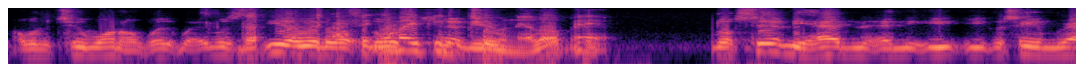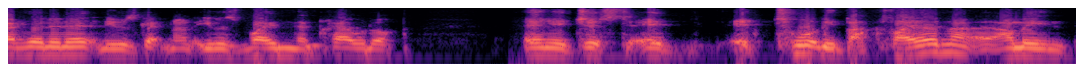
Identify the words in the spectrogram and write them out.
or the two one up. It was That- you know, I think it might be 2 0 up, mate. well, certainly heading, and you, you could see him reveling in it, and he was getting, he was winding the crowd up, and it just, it, it totally backfired. And I, I mean,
